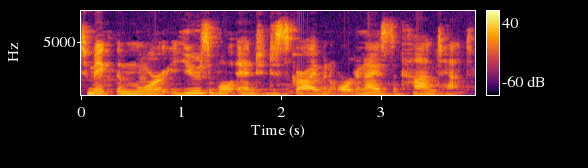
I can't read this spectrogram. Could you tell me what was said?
to make them more usable and to describe and organize the content.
